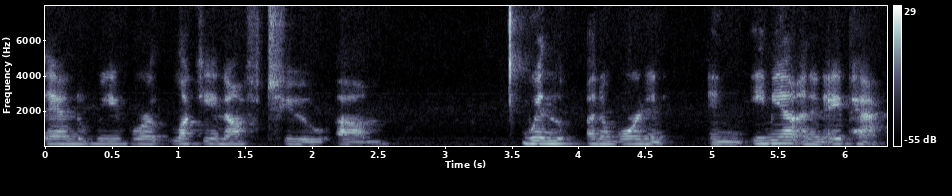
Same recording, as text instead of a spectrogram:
and we were lucky enough to um, win an award in, in EMEA and in APAC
